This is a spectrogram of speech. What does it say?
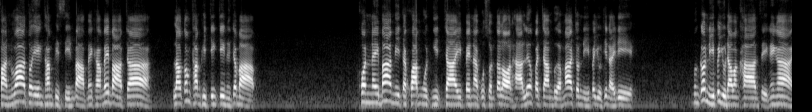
ฝันว่าตัวเองทำผิดศีลบาปไหมครับไม่บาปจ้าเราต้องทำผิดจริง ๆ ถึงจะบาป คนในบ้านมีแต่ความหงุดหงิดใจ เป็นอกุศลตลอดหาเรื่องประจำเบื่อมากจนหนีไปอยู่ที่ไหนดี มึงก็หนีไปอยู่ดาวังคารสิง่าย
